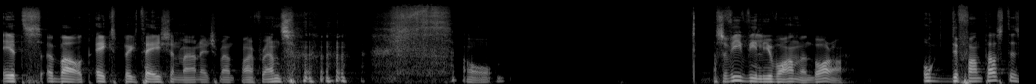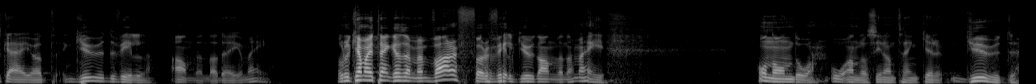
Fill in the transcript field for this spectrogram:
It's about expectation management, my friends. ja. Alltså vi vill ju vara användbara. Och det fantastiska är ju att Gud vill använda dig och mig. Och då kan man ju tänka sig, men varför vill Gud använda mig? Och någon då, å andra sidan, tänker, Gud,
